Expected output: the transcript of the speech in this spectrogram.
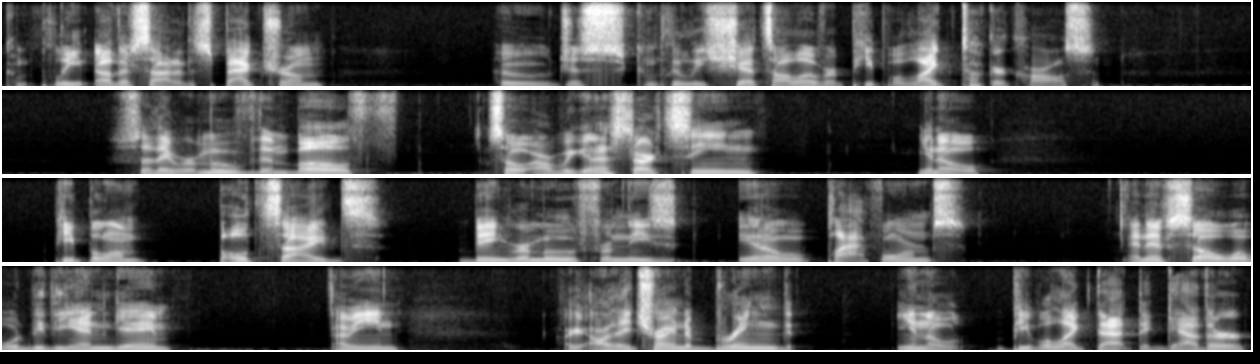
complete other side of the spectrum who just completely shits all over people like Tucker Carlson. So they removed them both. So are we going to start seeing, you know, people on both sides being removed from these, you know, platforms? And if so, what would be the end game? I mean, are, are they trying to bring, you know, people like that together?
